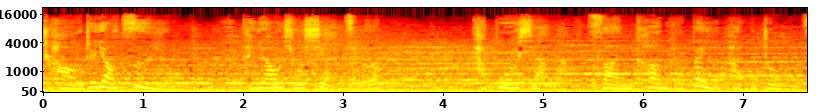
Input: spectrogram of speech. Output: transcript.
吵着要自由，他要求选择，他播下了反抗与背叛的种子。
